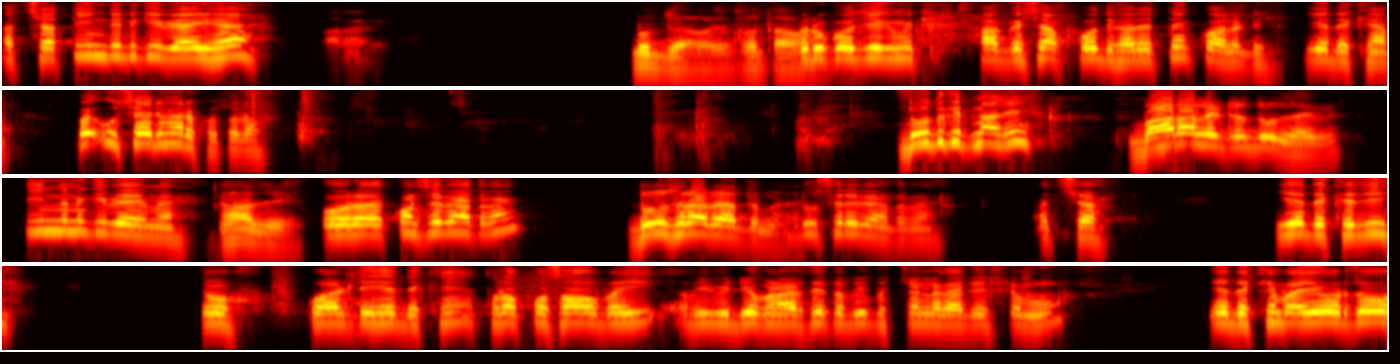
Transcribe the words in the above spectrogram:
अच्छा तीन दिन की ब्याई है। बुझ जाओ बताओ रुको जी एक मिनट आगे से आपको दिखा देते हैं क्वालिटी ये देखें आप। भाई उस साइड में रखो थोड़ा। दूध कितना जी? बारह लीटर दूध है। तीन दिन की ब्याई में? हाँ जी। और कौन से ब्यात में? दूसरा ब्यात में। दूसरे ब्यांत में। अच्छा ये देखे जी। जो क्वालिटी है देखें थोड़ा पोसाओ भाई अभी वीडियो बना रहे थे तभी बच्चे ने लगा दिया इसका मुँह। ये देखें भाई और जो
